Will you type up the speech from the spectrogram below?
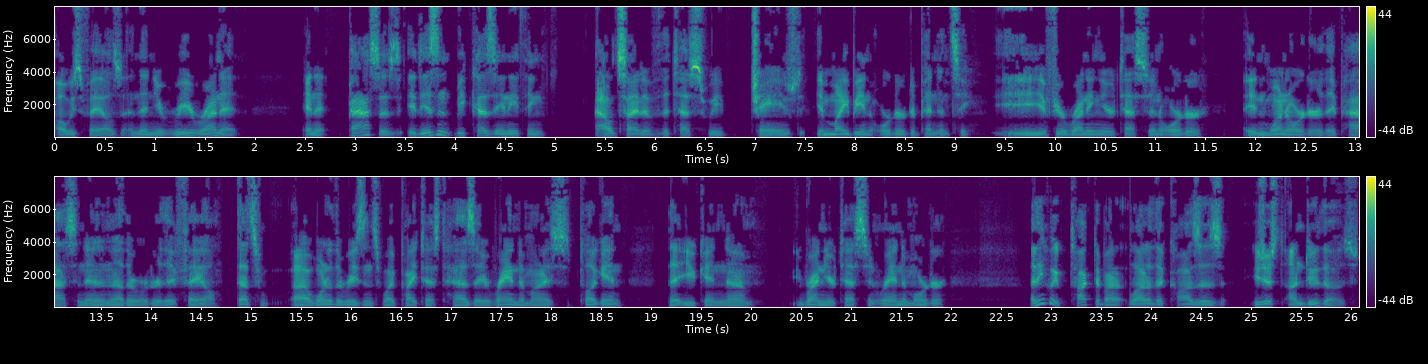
always fails, and then you rerun it and it passes, it isn't because anything outside of the test suite changed. It might be an order dependency. If you're running your tests in order, in one order they pass and in another order they fail. That's uh, one of the reasons why PyTest has a randomized plugin that you can um, run your tests in random order. I think we've talked about a lot of the causes. You just undo those.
